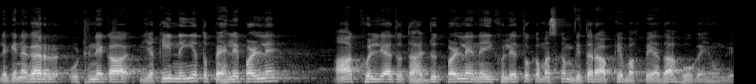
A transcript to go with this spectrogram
لیکن اگر اٹھنے کا یقین نہیں ہے تو پہلے پڑھ لیں آنکھ کھل جائے تو تحجد پڑھ لیں نہیں کھلے تو کم از کم وطر آپ کے وقت پہ ادا ہو گئے ہوں گے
